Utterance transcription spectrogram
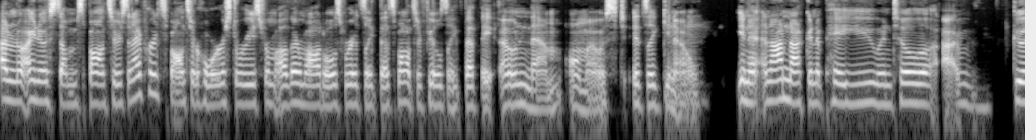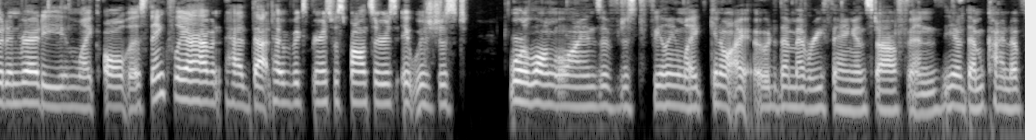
I don't know, I know some sponsors, and I've heard sponsor horror stories from other models where it's like that sponsor feels like that they own them almost. It's like, you know, mm-hmm. you know, and I'm not going to pay you until I'm good and ready and like all this. Thankfully, I haven't had that type of experience with sponsors. It was just more along the lines of just feeling like you know I owed them everything and stuff, and you know them kind of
